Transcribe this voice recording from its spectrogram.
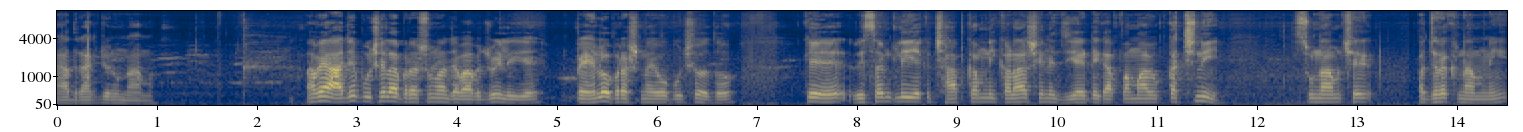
યાદ રાખજો એનું નામ. હવે આજે પૂછેલા પ્રશ્નોના જવાબ જોઈ લઈએ. પહેલો પ્રશ્ન એવો પૂછ્યો હતો કે રિસન્ટલી એક છાપકામની કળા છે ને જીઆઈ ટેગ આપવામાં આવ્યો. કચ્છની શું નામ છે? અજરખ નામની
